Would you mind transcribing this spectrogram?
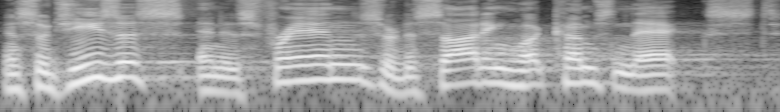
And so Jesus and his friends are deciding what comes next.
